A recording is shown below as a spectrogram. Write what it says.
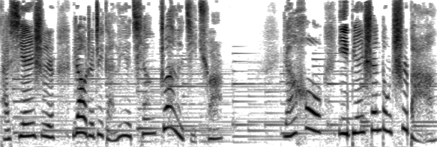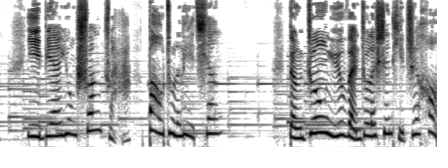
他先是绕着这杆猎枪转了几圈，然后一边扇动翅膀，一边用双爪抱住了猎枪。等终于稳住了身体之后，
